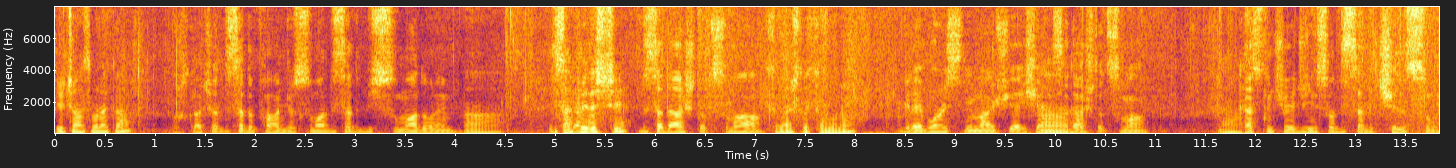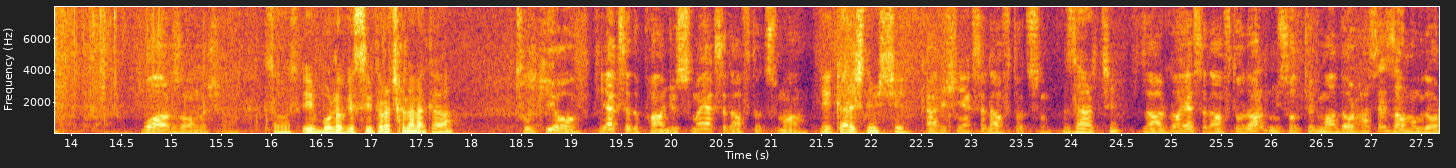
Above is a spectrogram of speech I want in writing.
ю чанд суман ака курткачо 250 сума 220 сума дорем. И сафедаш чи 280 сума. 280 сомоно гребонаш снимающая иш яъне 280 сума кастунчои ҷинсо 240 сум бо арзон мешавад и бологи свитеро чӣ калан ака туркиё. 150 сума 170 сума и каришнимиш чи кариш 170 сум зард чи зардо 170 ан мисол тигмадор ҳасте замокдор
